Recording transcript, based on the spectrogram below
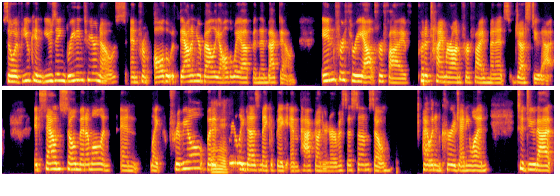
So if you can using breathing through your nose and from all the down in your belly all the way up and then back down, in for 3, out for 5, put a timer on for 5 minutes, just do that. It sounds so minimal and and like trivial, but mm-hmm. it really does make a big impact on your nervous system. So I would encourage anyone to do that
